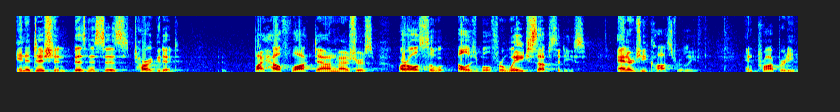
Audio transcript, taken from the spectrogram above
In addition, businesses targeted by health lockdown measures are also eligible for wage subsidies, energy cost relief, and property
